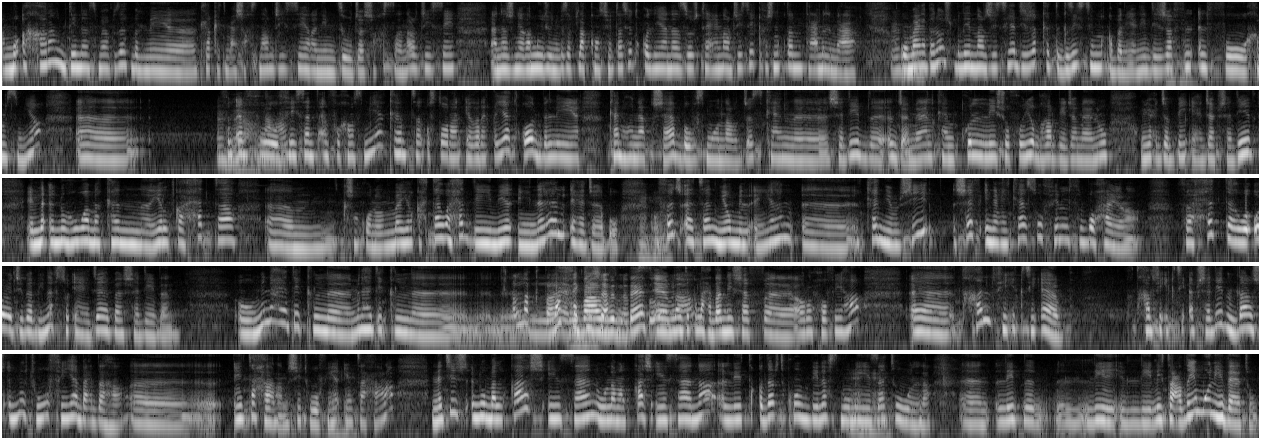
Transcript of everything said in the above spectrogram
مؤخرا بدينا نسمع بزاف باللي تلاقيت مع شخص نرجسي راني متزوجة شخص نرجسي أنا جيني يجوني بزاف la consultation تقول لي أنا الزوج تاعي نرجسي كيفاش نقدر نتعامل معاه؟ وما على بالوش بلي النرجسيه déjà كت existe من قبل يعني déjà في 1500 آه في الألف نعم. في سنة 1500 كانت الأسطورة الإغريقية تقول باللي كان هناك شاب واسمه نرجس كان شديد الجمال كان كل اللي يشوفه يبهر بجماله ويعجب به إعجاب شديد إلا أنه هو ما كان يلقى حتى كيش نقولوا ما يلقى حتى واحد ينال إعجابه. وفجأة يوم من الأيام آه، كان يمشي شاف انعكاسه في البحيرة. فحتى هو أعجب بنفسه إعجابا شديدا. ومن هذيك من هذيك اللحظة يعني بالذات من هذيك اللحظة اللي شاف آه، روحه فيها. آه، دخل في اكتئاب. دخل في اكتئاب شديد لدرجة إنه توفي بعدها. آه انتحر ماشي توفي انتحر. نتيجة إنه ما لقاش إنسان ولا ما لقاش إنسانة اللي تقدر تكون بنفس مميزاته ولا آه لتعظيمه لذاته.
